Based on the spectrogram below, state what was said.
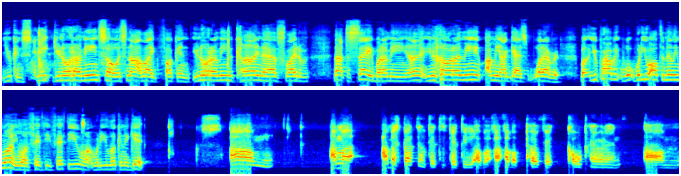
You can speak. You know what I mean. So it's not like fucking. You know what I mean. You kind of have slight of not to say, but I mean, uh, you know what I mean? I mean, I guess, whatever. But you probably, what, what do you ultimately want? You want 50 50? You want, what are you looking to get? Um, I'm a, I'm expecting 50-50 of a of a perfect co-parenting um,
